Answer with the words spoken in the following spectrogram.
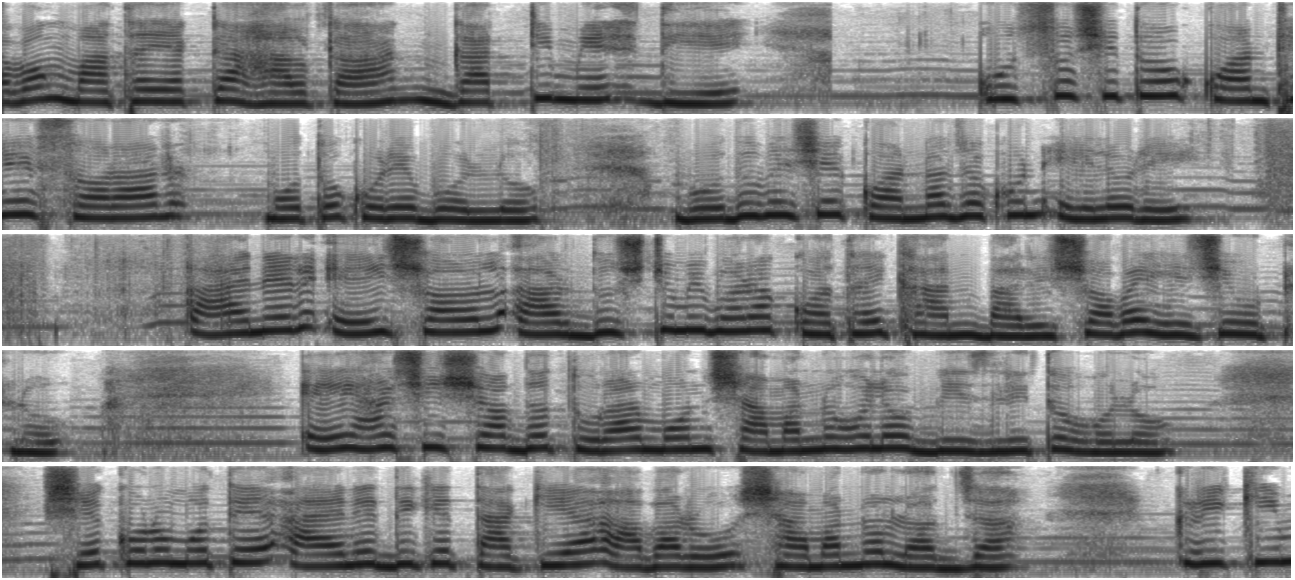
এবং মাথায় একটা হালকা গাঁটটি মেরে দিয়ে উচ্ছ্বসিত কণ্ঠে সরার মতো করে বলল, বধূবেশে কন্যা যখন এলো রে? আয়নের এই সরল আর দুষ্টুমি ভরা কথায় খান বাড়ির সবাই হেসে উঠল। এই হাসির শব্দ তোরার মন সামান্য হলেও বিজলিত হলো। সে কোনো মতে আয়নের দিকে তাকিয়ে আবারও সামান্য লজ্জা কৃকিম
